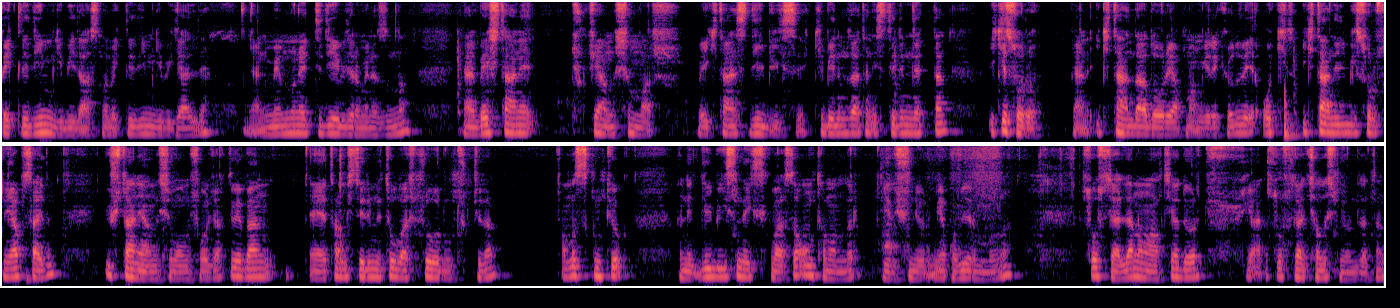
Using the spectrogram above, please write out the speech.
beklediğim gibiydi aslında. Beklediğim gibi geldi. Yani memnun etti diyebilirim en azından. Yani 5 tane Türkçe yanlışım var ve 2 tanesi dil bilgisi. Ki benim zaten istediğim netten 2 soru. Yani 2 tane daha doğru yapmam gerekiyordu ve o 2 tane dil bilgi sorusunu yapsaydım 3 tane yanlışım olmuş olacaktı ve ben e, tam istediğim nete ulaşmış olurdum Türkçeden. Ama sıkıntı yok. Hani dil bilgisinde eksik varsa onu tamamlarım diye düşünüyorum. Yapabilirim bunu. Sosyalden 16'ya 4. Yani sosyal çalışmıyorum zaten.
